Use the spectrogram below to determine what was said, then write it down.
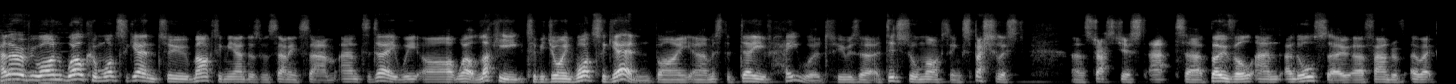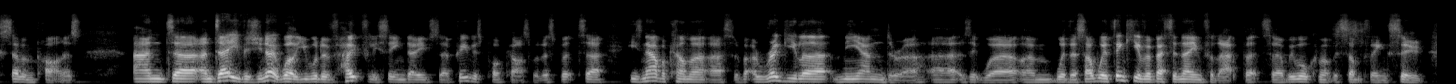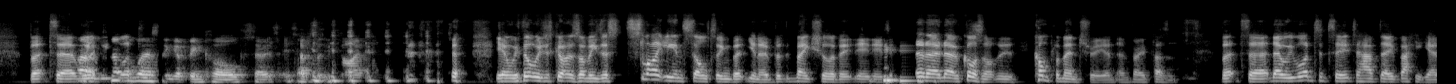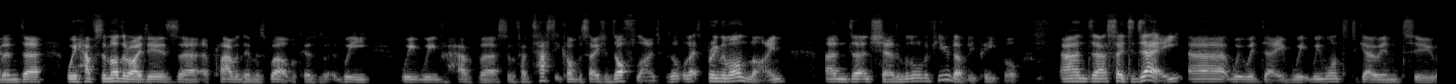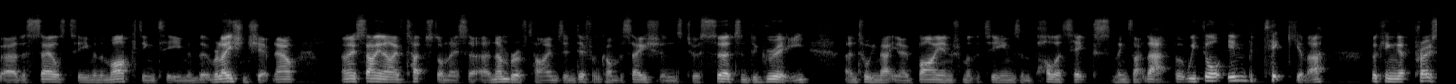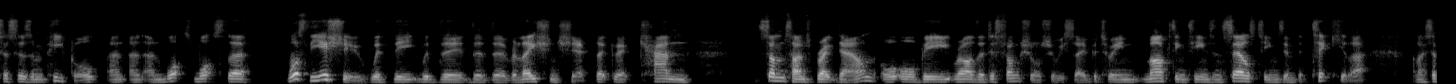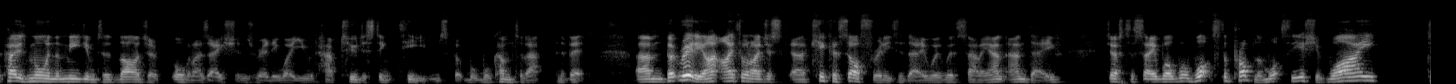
Hello, everyone. Welcome once again to Marketing Meanders with Sally and Sam. And today we are, well, lucky to be joined once again by uh, Mr. Dave Hayward, who is a digital marketing specialist and strategist at uh, Boville and, and also founder of OX7 Partners. And uh, and Dave, as you know, well, you would have hopefully seen Dave's uh, previous podcast with us, but uh, he's now become a, a, sort of a regular meanderer, uh, as it were, um, with us. Uh, we're thinking of a better name for that, but uh, we will come up with something soon. But we, it's not the worst thing I've been called, so it's, it's absolutely fine. yeah, we thought we just got something just slightly insulting, but you know, but make sure that it, it, it no, no, no, of course not, complimentary and, and very pleasant. But uh, no, we wanted to to have Dave back again, and uh, we have some other ideas uh, planned with him as well because we we we have uh, some fantastic conversations offline. So we thought, well, let's bring them online and uh, and share them with all of you lovely people. And uh, so today, uh, we, with Dave, we, we wanted to go into uh, the sales team and the marketing team and the relationship. Now, I know Sally and I have touched on this a, a, number of times in different conversations to a certain degree, and talking about you know buy-in from other teams and politics and things like that. But we thought, in particular, looking at processes and people and, and, and what's what's the what's the issue with the with the the, the relationship that, that can sometimes break down or, or be rather dysfunctional should we say between marketing teams and sales teams in particular? And i suppose more in the medium to larger organizations really where you would have two distinct teams but we'll, we'll come to that in a bit. Um, but really I, I, thought i'd just uh, kick us off really today with, with sally and, and dave just to say well, well what's the problem? What's the issue? Why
